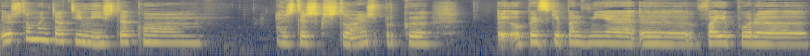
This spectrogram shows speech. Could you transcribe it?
Eu estou muito otimista com estas questões, porque eu penso que a pandemia uh, veio pôr a,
